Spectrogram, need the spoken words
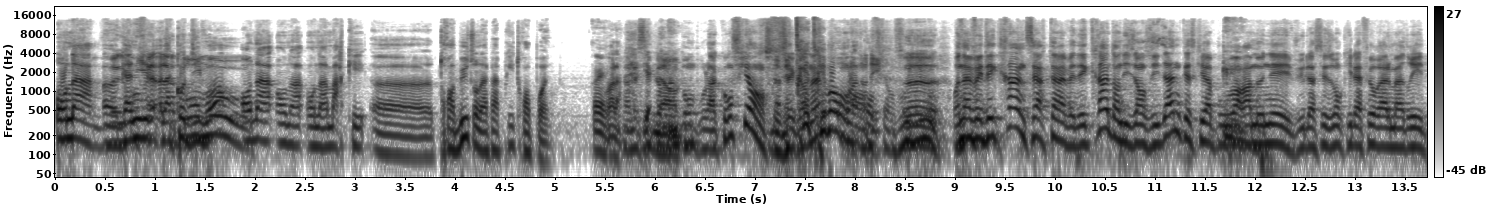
On a euh, gagné la Côte d'Ivoire. On a, on a, on a marqué euh, trois buts. On n'a pas pris trois points. Ouais. Voilà. C'est quand même bon pour la confiance. c'est très, quand même très bon pour la confiance. euh, on avait des craintes, certains avaient des craintes en disant Zidane, qu'est-ce qu'il va pouvoir amener vu la saison qu'il a fait au Real Madrid?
